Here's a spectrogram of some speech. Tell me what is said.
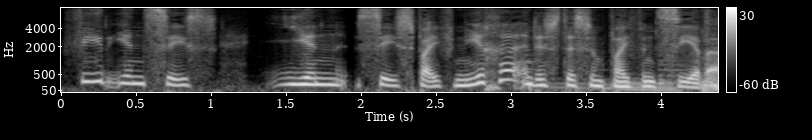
416 1659 en dis tussen 5 en 7.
